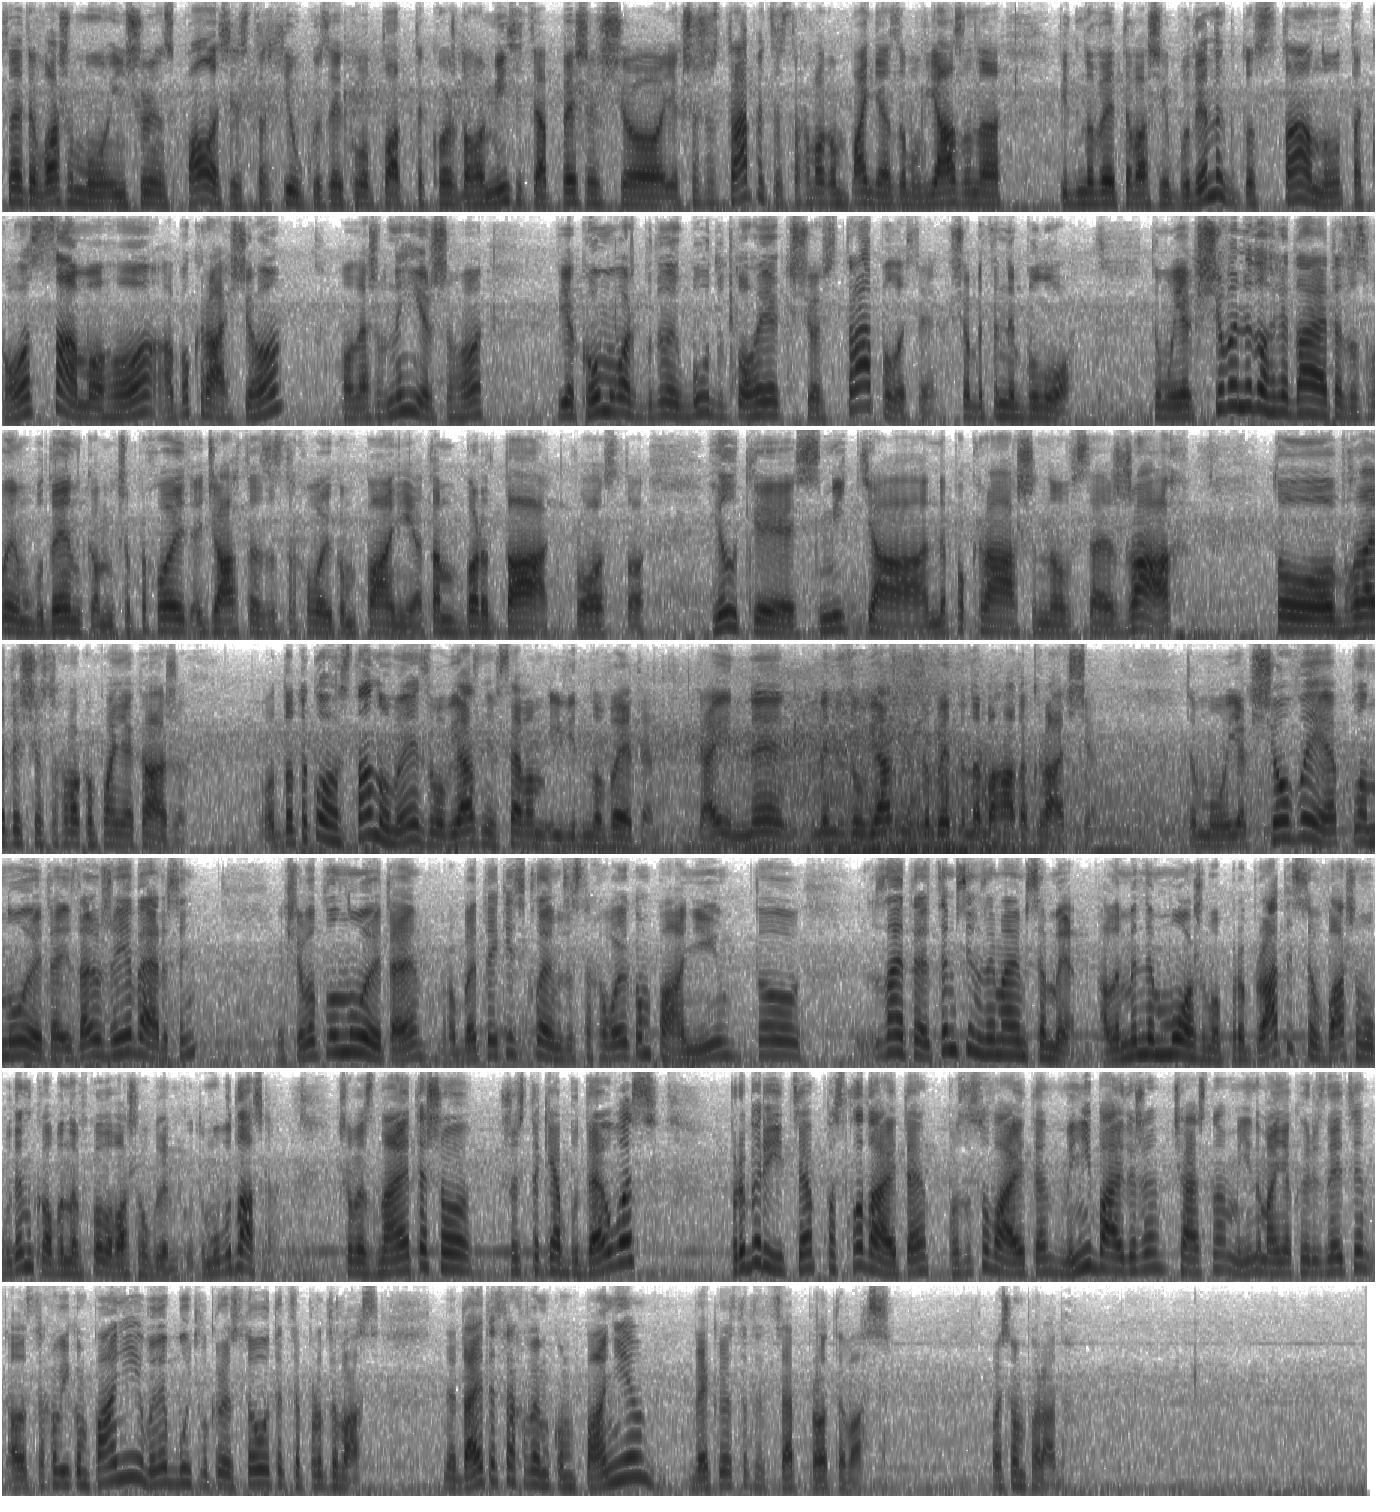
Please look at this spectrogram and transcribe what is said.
Знаєте, в вашому insurance policy, страхівку, за яку ви платите кожного місяця, пише, що якщо щось трапиться, страхова компанія зобов'язана відновити ваш будинок до стану такого самого або кращого, головне, щоб не гіршого, в якому ваш будинок був до того, як щось трапилося, щоб це не було. Тому, якщо ви не доглядаєте за своїм будинком, якщо приходять аджастер за страхової компанії, а там бардак просто, гілки, сміття, не покрашено, все жах, то вгадайте, що страхова компанія каже. От до такого стану ми зобов'язані все вам і відновити. Окей? Не, ми не зобов'язані зробити набагато краще. Тому, якщо ви плануєте, і зараз вже є вересень, якщо ви плануєте робити якийсь клейм за страховою компанією, то знаєте, цим всім займаємося ми, але ми не можемо прибратися в вашому будинку або навколо вашого будинку. Тому, будь ласка, якщо ви знаєте, що щось таке буде у вас, приберіться, поскладайте, позасувайте. Мені байдуже, чесно, мені немає ніякої різниці, але страхові компанії вони будуть використовувати це проти вас. Не дайте страховим компаніям використати це проти вас. Ось вам порада.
